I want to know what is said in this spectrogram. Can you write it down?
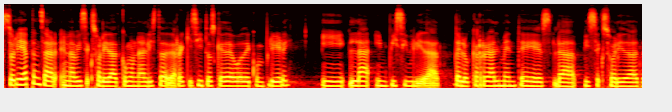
Solía pensar en la bisexualidad como una lista de requisitos que debo de cumplir y la invisibilidad de lo que realmente es la bisexualidad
